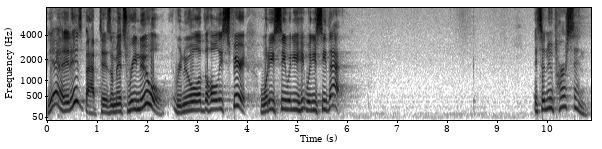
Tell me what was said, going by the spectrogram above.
Yeah, it is baptism. It's renewal, renewal of the Holy Spirit. What do you see when you when you see that? It's a new person.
